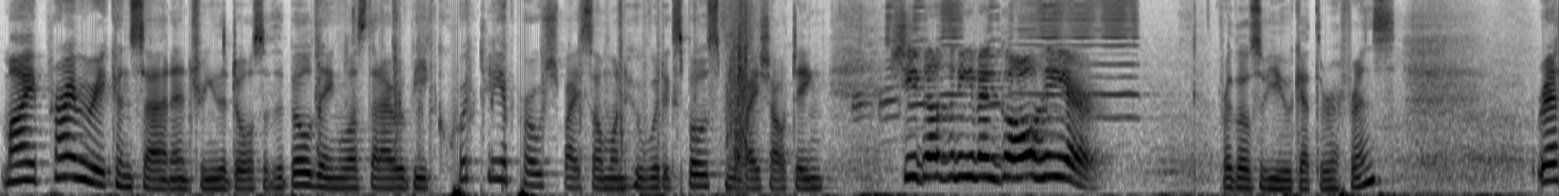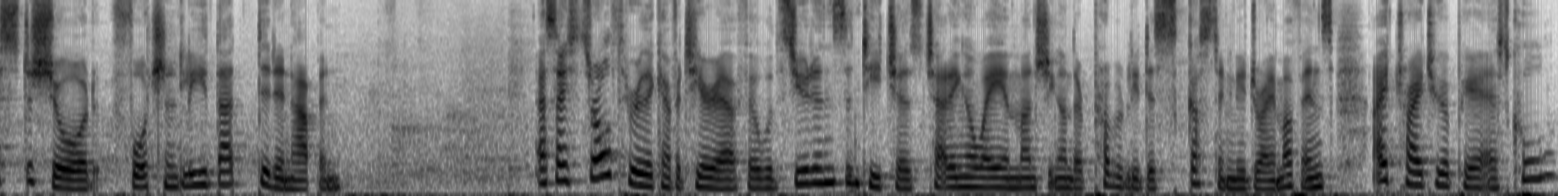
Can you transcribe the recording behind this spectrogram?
My primary concern entering the doors of the building was that I would be quickly approached by someone who would expose me by shouting, She doesn't even go here! For those of you who get the reference. Rest assured, fortunately, that didn't happen. As I strolled through the cafeteria filled with students and teachers chatting away and munching on their probably disgustingly dry muffins, I tried to appear as cool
